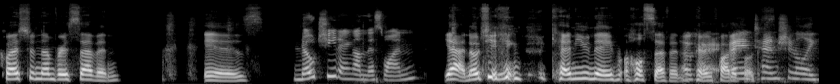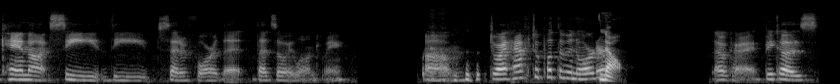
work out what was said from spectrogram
Question number seven is no cheating on this one. yeah, no cheating. Can you name all seven Okay. Harry Potter I books? intentionally cannot see the set of four that, that Zoe loaned me. Um, do I have to put them in order? No. Okay, because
